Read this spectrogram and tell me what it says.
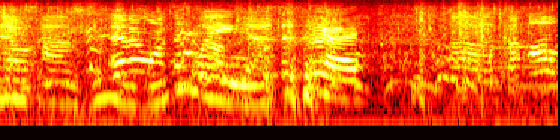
No, um, Evan wants to wait yet. Okay. Um, but all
